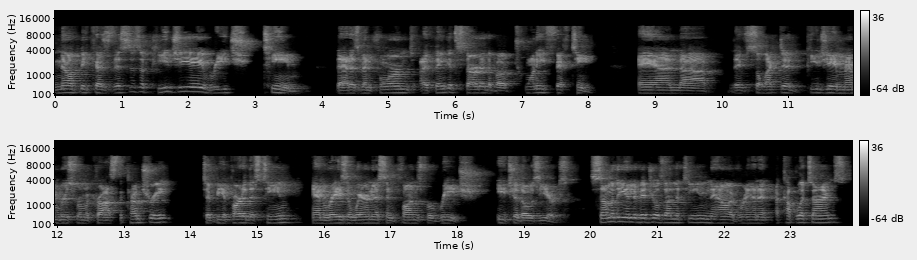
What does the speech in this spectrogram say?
No, because this is a PGA Reach team that has been formed. I think it started about 2015. And uh, they've selected PGA members from across the country to be a part of this team and raise awareness and funds for Reach each of those years. Some of the individuals on the team now have ran it a couple of times.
